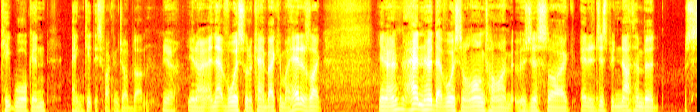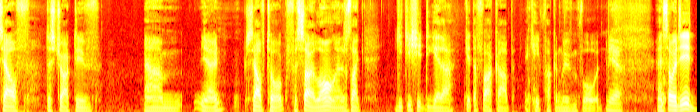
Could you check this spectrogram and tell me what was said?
Keep walking and get this fucking job done Yeah. you know, and that voice sort of came back in my head. It was like, you know, I hadn't heard that voice in a long time. It was just like it had just been nothing but self-destructive, um, you know, self-talk for so long, and it's like, get your shit together, get the fuck up, and keep fucking moving forward. Yeah. And so I did,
